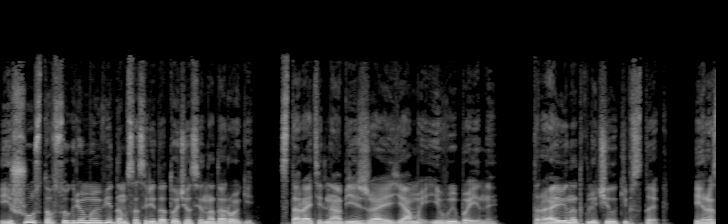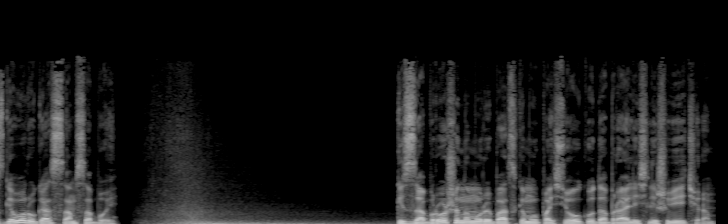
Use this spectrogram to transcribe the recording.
И Шустов с угрюмым видом сосредоточился на дороге, старательно объезжая ямы и выбоины. Травин отключил кипстек, и разговор угас сам собой. К заброшенному рыбацкому поселку добрались лишь вечером.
